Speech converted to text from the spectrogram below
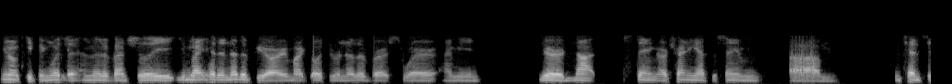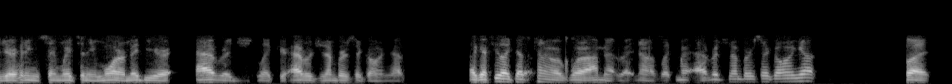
you know, keeping with it and then eventually you might hit another PR, you might go through another burst where I mean you're not staying or training at the same um intensity or hitting the same weights anymore, or maybe your average like your average numbers are going up. Like I feel like that's kind of where I'm at right now. Is like my average numbers are going up, but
